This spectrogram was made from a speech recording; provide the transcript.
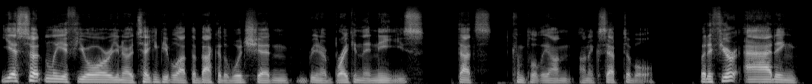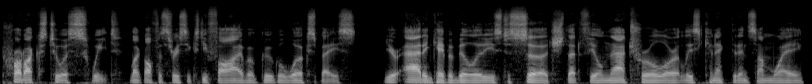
yes, certainly if you're, you know, taking people out the back of the woodshed and, you know, breaking their knees, that's completely un- unacceptable. But if you're adding products to a suite like Office 365 or Google Workspace, you're adding capabilities to search that feel natural or at least connected in some way.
